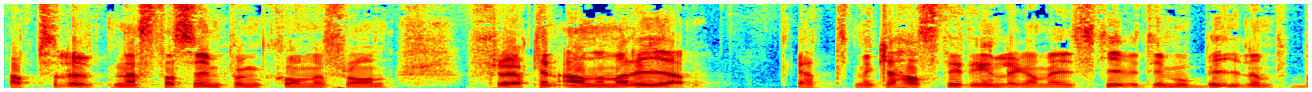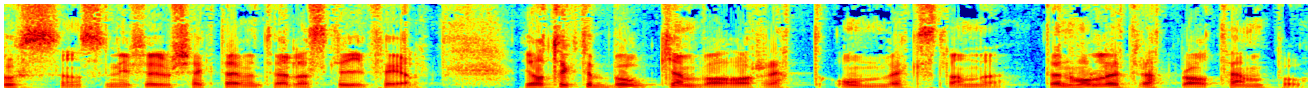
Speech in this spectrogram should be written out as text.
Absolut. Nästa synpunkt kommer från fröken Anna-Maria. Ett mycket hastigt inlägg av mig skrivet i mobilen på bussen så ni får ursäkta eventuella skrivfel. Jag tyckte boken var rätt omväxlande. Den håller ett rätt bra tempo.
